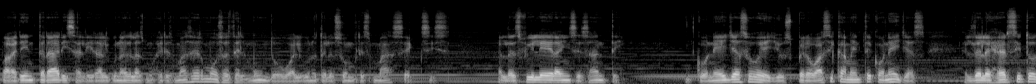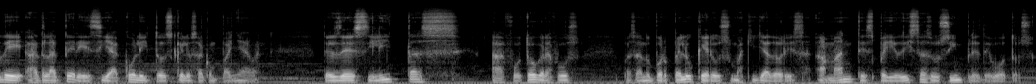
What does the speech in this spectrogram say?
para ver entrar y salir algunas de las mujeres más hermosas del mundo o algunos de los hombres más sexys. El desfile era incesante, con ellas o ellos, pero básicamente con ellas, el del ejército de adláteres y acólitos que los acompañaban, desde estilitas a fotógrafos, pasando por peluqueros, maquilladores, amantes, periodistas o simples devotos.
